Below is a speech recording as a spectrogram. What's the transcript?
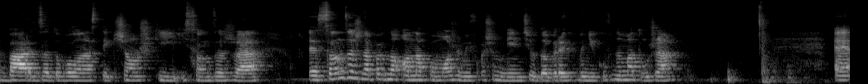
bardzo zadowolona z tej książki i sądzę, że e, sądzę, że na pewno ona pomoże mi w osiągnięciu dobrych wyników na maturze. E,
